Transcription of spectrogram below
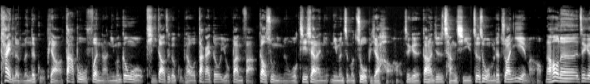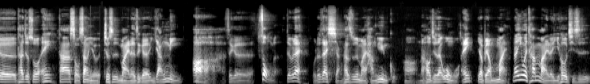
太冷门的股票，大部分啊，你们跟我。我提到这个股票，我大概都有办法告诉你们，我接下来你你们怎么做比较好哈。这个当然就是长期，这是我们的专业嘛哈。然后呢，这个他就说，哎，他手上有就是买了这个阳明啊，这个中了。对不对？我都在想他是不是买航运股啊，然后就在问我，哎，要不要卖？那因为他买了以后，其实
